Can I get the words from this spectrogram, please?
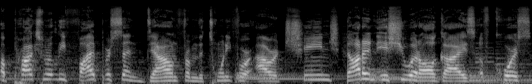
approximately 5% down from the 24 hour change. Not an issue at all, guys. Of course,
